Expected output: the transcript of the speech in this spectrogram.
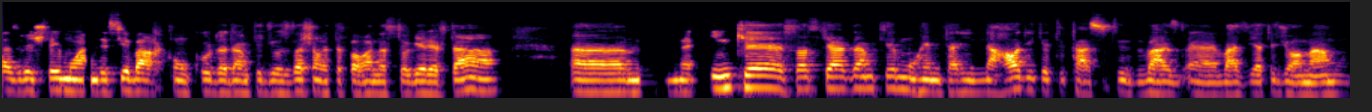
از رشته مهندسی برق کنکور دادم که جزوهشم اتفاقا از تو گرفتم. اینکه احساس کردم که مهمترین نهادی که تو وضعیت جامعهمون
